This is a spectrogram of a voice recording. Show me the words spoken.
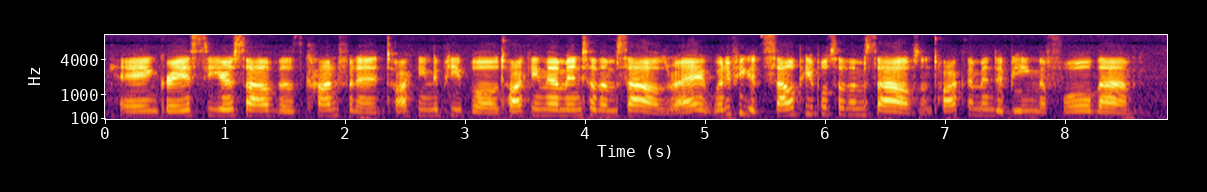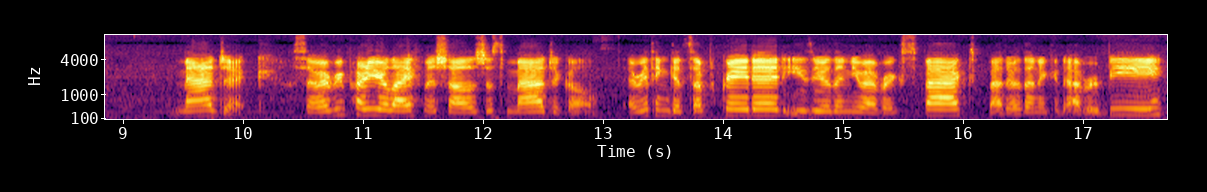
Okay, and Grace, see yourself as confident, talking to people, talking them into themselves, right? What if you could sell people to themselves and talk them into being the full them? Magic. So every part of your life, Michelle, is just magical. Everything gets upgraded, easier than you ever expect, better than it could ever be.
